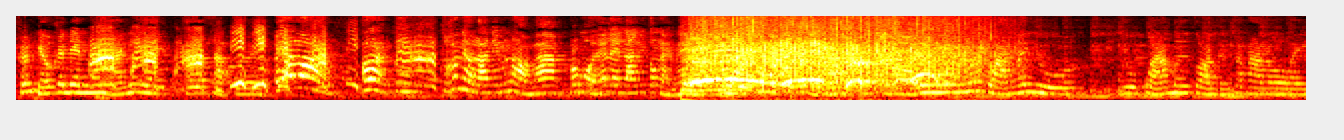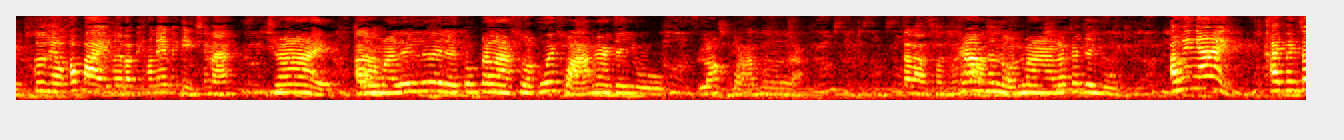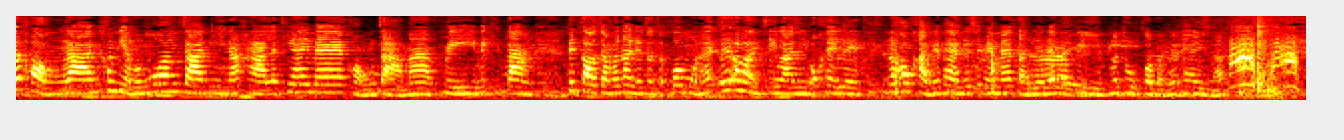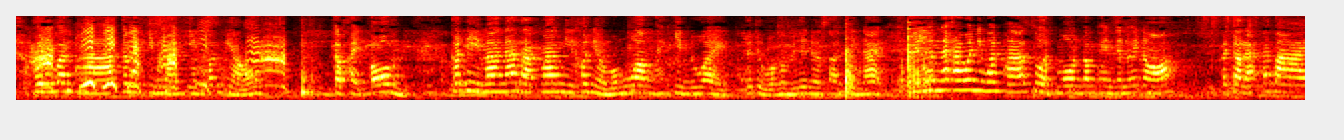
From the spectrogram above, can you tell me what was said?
ข้าวเหนียวกระเด็นมาหานี่เลยโทรศัพท์เลยเฮ้ยอร่อย อร่อยจริงข้าวเหนียวร้านนี้มันหอมมาก โปรโมทให้เลยร้านอยู่ตรงไหนแม่ โรงเรียนเมื่อขวางแล้วอยู่ อยู่ ขวามือก่อนถึงสะพานลอย คือเลี้ยวเข้าไปเลยบาร์บีคอนเน่ไปอีกใช่ไหม ใช่อ่าตรงมาเรื่อยๆเลยตรงตลาดสดห้วยขวางอะจะอยู่ล็อกขวามืออะตลาดสดห้วยขวงข้ามถนนมาแล้วก็จะอยู่ เอาง่ายๆ ใครเป็นเจ้าของร้านข้าวเหนียวมะม่วงจานนี้นะคะ และที่ให้แม่ของจ๋ามาฟรีไม่คิดตังค์ติดต่อจ๋ามาหน่อยเดี๋ยวจ๋าจะโปรโมทให้ เอ้ยอร่อยจริงร้านนี้โอเคเลย แล้วเขาขายไม่แพงด้วยใช่ไหมแม่แต่เดี๋ยวได้มาฟรีมันถูกกว่าแบบไม่แพงอยู่นะวันนี้ วันพระก็เลยกินมากินข้าวเหนียว กับไข่ต้ม ก็ดีมากน่ารักมากมีข้าวเหนียวมะม่วงให้กินด้วย ก็ถือว่ามันไม่ใช่เนื้อสัตว์กินได้อย่าลืมนะคะ วันนี้วันพระสวดมนต์บำเพ็ญกันด้วยเนาะไปก่อนแล้วบ๊ายบาย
